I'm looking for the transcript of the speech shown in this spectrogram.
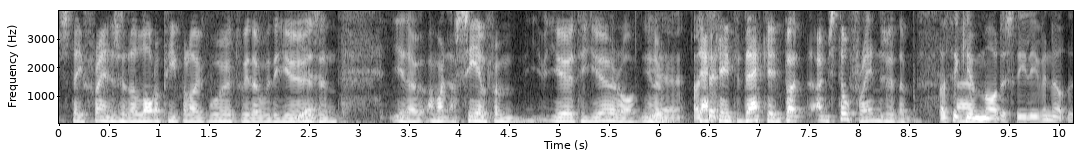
stay friends with a lot of people I've worked with over the years Yeah. and you know I might not see him from year to year or you know Yeah, decade think- to decade but I'm still friends with them I think you're Um, modestly leaving out the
